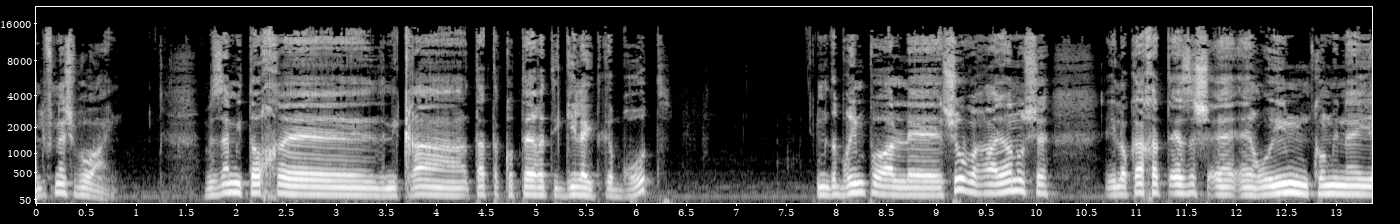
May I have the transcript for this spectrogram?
לפני שבועיים. וזה מתוך, זה נקרא, תת הכותרת היא גיל ההתגברות. מדברים פה על, שוב, הרעיון הוא שהיא לוקחת איזה אירועים, כל מיני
